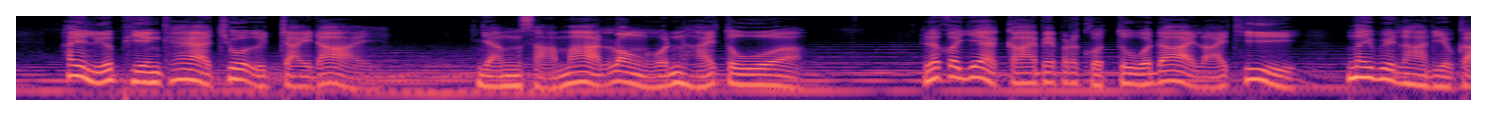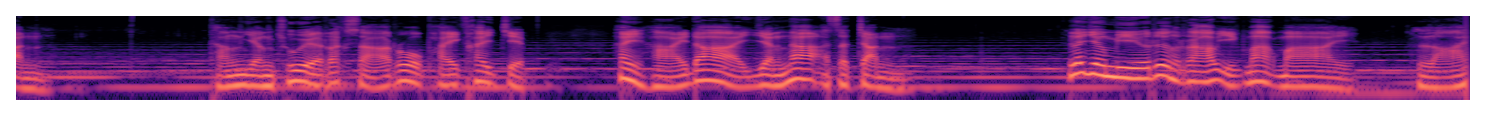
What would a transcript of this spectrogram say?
ๆให้เหลือเพียงแค่ชั่วอึดใจได้ ยังสามารถล่องหนหายตัว แล้วก็แยกกายไปปรากฏตัวได้หลายที่ในเวลาเดียวกัน ทั้งยังช่วยรักษาโรคภัยไข้เจ็บ ให้หายได้อย่างน่าอัศจรรย์ และยังมีเรื่องราวอีกมากมาย หลาย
